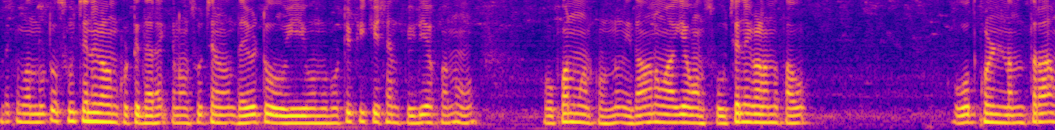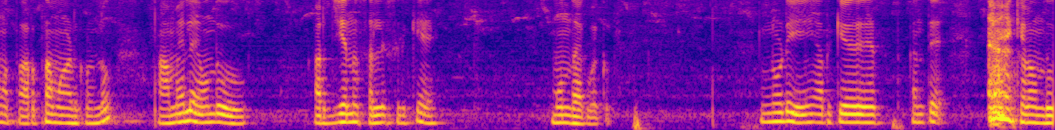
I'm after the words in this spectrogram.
ಅದಕ್ಕೆ ಬಂದ್ಬಿಟ್ಟು ಸೂಚನೆಗಳನ್ನು ಕೊಟ್ಟಿದ್ದಾರೆ. ಕೆಲವೊಂದು ಸೂಚನೆಗಳನ್ನು ದಯವಿಟ್ಟು ಈ ಒಂದು ನೋಟಿಫಿಕೇಷನ್ ಪಿ ಡಿ ಎಫನ್ನು ಓಪನ್ ಮಾಡಿಕೊಂಡು ನಿಧಾನವಾಗಿ ಒಂದು ಸೂಚನೆಗಳನ್ನು ತಾವು ಓದ್ಕೊಂಡ ನಂತರ ಮತ್ತು ಅರ್ಥ ಮಾಡಿಕೊಂಡು ಆಮೇಲೆ ಒಂದು ಅರ್ಜಿಯನ್ನು ಸಲ್ಲಿಸಲಿಕ್ಕೆ ಮುಂದಾಗಬೇಕು. ನೋಡಿ, ಅದಕ್ಕೆ ತಕ್ಕಂತೆ ಕೆಲವೊಂದು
